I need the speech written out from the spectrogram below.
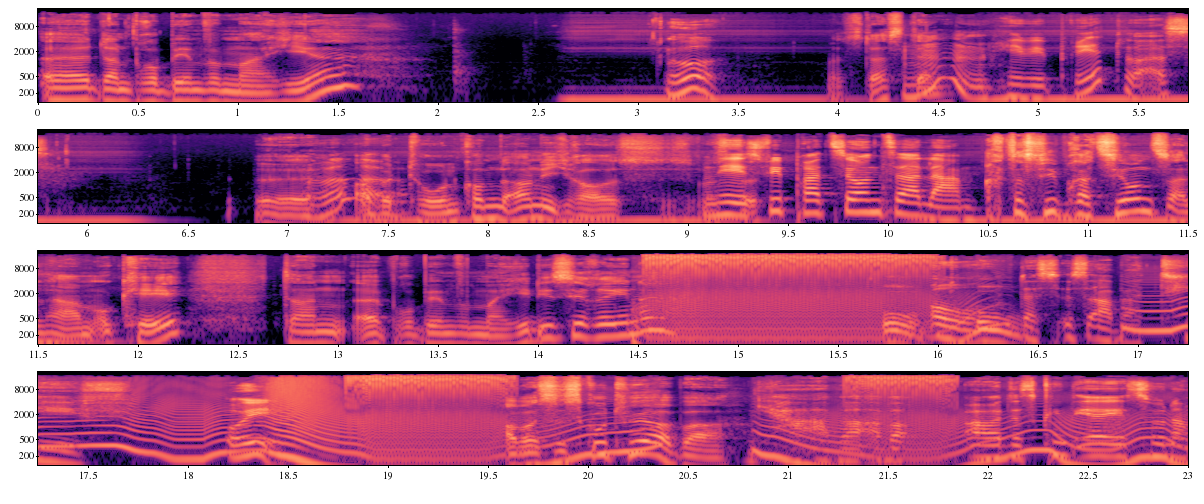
Äh, dann probieren wir mal hier. Oh, Was ist das denn? hm, hier vibriert was. Äh, Oh. Aber Ton kommt auch nicht raus. Was nee, das? ist Vibrationsalarm. Ach, das Vibrationsalarm, okay. Dann äh, probieren wir mal hier die Sirene. Oh, Oh, das ist aber tief. Ui. Aber es ist gut hörbar. Ja, aber, aber, aber das klingt eher jetzt so nach,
